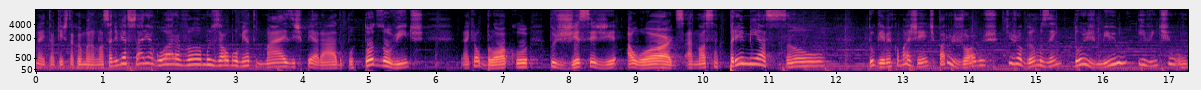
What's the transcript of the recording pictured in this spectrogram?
né? Então aqui a gente está comemorando nosso aniversário e agora vamos ao momento mais esperado por todos os ouvintes, né? que é o bloco do GCG Awards, a nossa premiação do Gamer Como a Gente para os jogos que jogamos em 2021.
